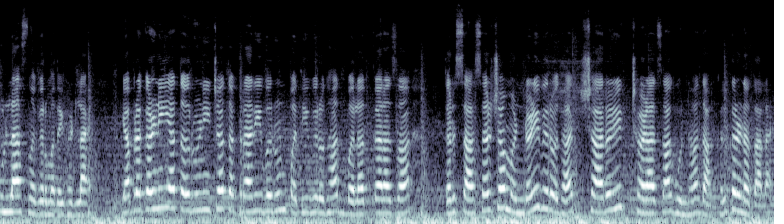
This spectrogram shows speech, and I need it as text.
उल्हासनगरमध्ये घडलाय. या प्रकरणी या तरुणीच्या तक्रारीवरून पतीविरोधात बलात्काराचा तर सासरच्या मंडळीविरोधात शारीरिक छळाचा गुन्हा दाखल करण्यात आलाय.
